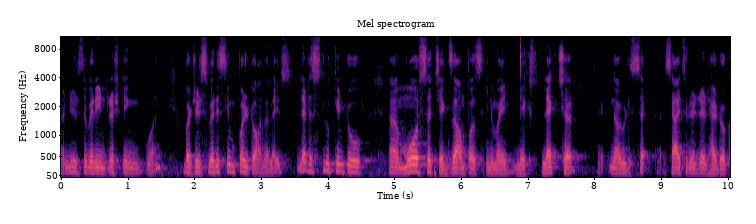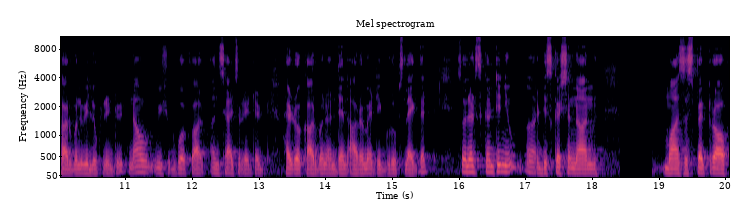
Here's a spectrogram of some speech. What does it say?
and it is a very interesting one, but it is very simple to analyze. Let us look into uh, more such examples in my next lecture. Now it is saturated hydrocarbon, we looked into it. Now we should go for unsaturated hydrocarbon and then aromatic groups like that. So let us continue uh, discussion on mass spectra of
